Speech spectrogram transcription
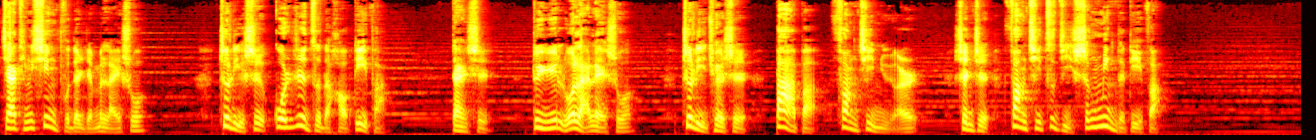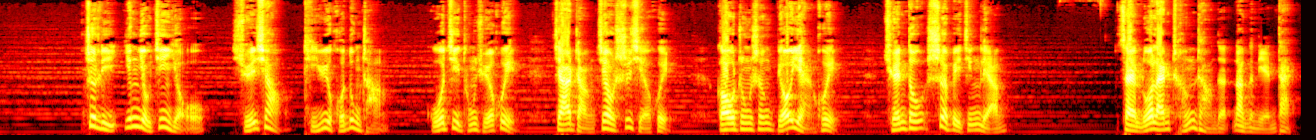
家庭幸福的人们来说，这里是过日子的好地方；但是对于罗兰来说，这里却是爸爸放弃女儿，甚至放弃自己生命的地方。这里应有尽有：学校、体育活动场。国际同学会、家长教师协会、高中生表演会，全都设备精良。在罗兰成长的那个年代，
